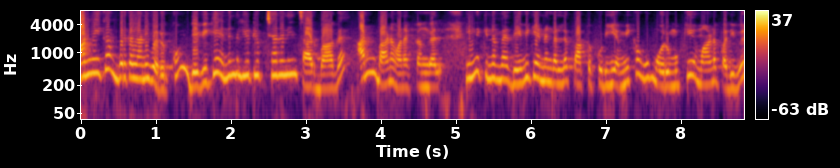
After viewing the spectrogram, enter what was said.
ஆன்மீக அன்பர்கள் அனைவருக்கும் தெய்வீக எண்ணங்கள் யூடியூப் சேனலின் சார்பாக அன்பான வணக்கங்கள். இன்னைக்கு நம்ம தெய்வீக எண்ணங்கள்ல பார்க்கக்கூடிய மிகவும் ஒரு முக்கியமான பதிவு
